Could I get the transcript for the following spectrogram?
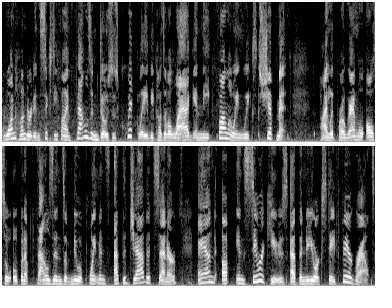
165,000 doses quickly because of a lag in the following week's shipment. The pilot program will also open up thousands of new appointments at the Javits Center and up in Syracuse at the New York State Fairgrounds.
